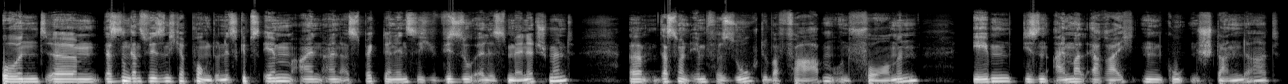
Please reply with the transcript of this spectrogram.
Und ähm, das ist ein ganz wesentlicher Punkt. Und jetzt gibt es eben einen Aspekt, der nennt sich visuelles Management, äh, dass man eben versucht, über Farben und Formen eben diesen einmal erreichten guten Standard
